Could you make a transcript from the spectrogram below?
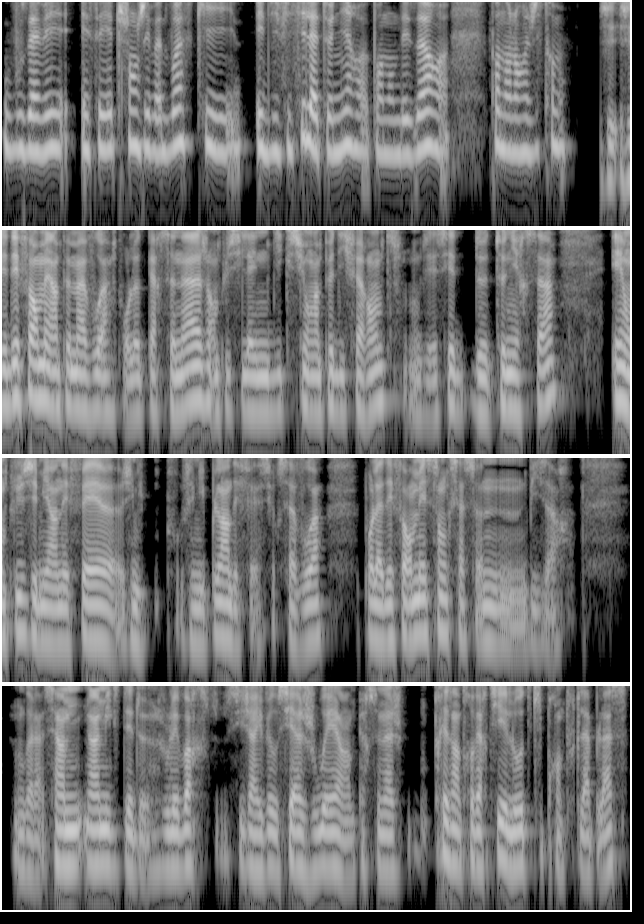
où vous avez essayé de changer votre voix, ce qui est difficile à tenir pendant des heures pendant l'enregistrement? J'ai déformé un peu ma voix pour l'autre personnage. En plus, il a une diction un peu différente, donc j'ai essayé de tenir ça. Et en plus, j'ai mis un effet, euh, j'ai mis, j'ai mis plein d'effets sur sa voix pour la déformer sans que ça sonne bizarre. Donc voilà, c'est un, mix des deux. Je voulais voir si j'arrivais aussi à jouer un personnage très introverti et l'autre qui prend toute la place.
